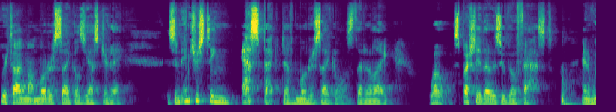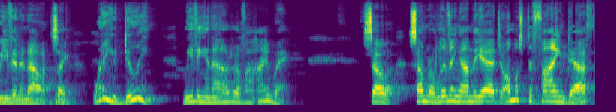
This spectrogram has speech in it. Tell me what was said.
We were talking about motorcycles yesterday. It's an interesting aspect of motorcycles that are like, whoa, especially those who go fast and weave in and out. It's like, what are you doing weaving in and out of a highway? So some are living on the edge, almost defying death,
